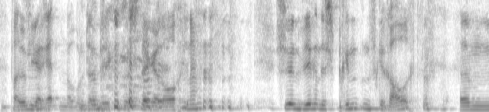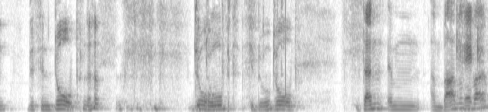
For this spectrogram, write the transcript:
Ein paar Ähm, Zigaretten noch unterwegs, so schnell geraucht, ne? schön während des Sprintens geraucht. ähm, Bisschen dope, ne? Gedopt, gedopt. Dope. Dann ähm, am Bahnhof Crack. war.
